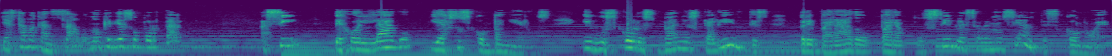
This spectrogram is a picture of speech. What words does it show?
ya estaba cansado, no quería soportar. Así dejó el lago y a sus compañeros y buscó los baños calientes preparados para posibles renunciantes como él.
